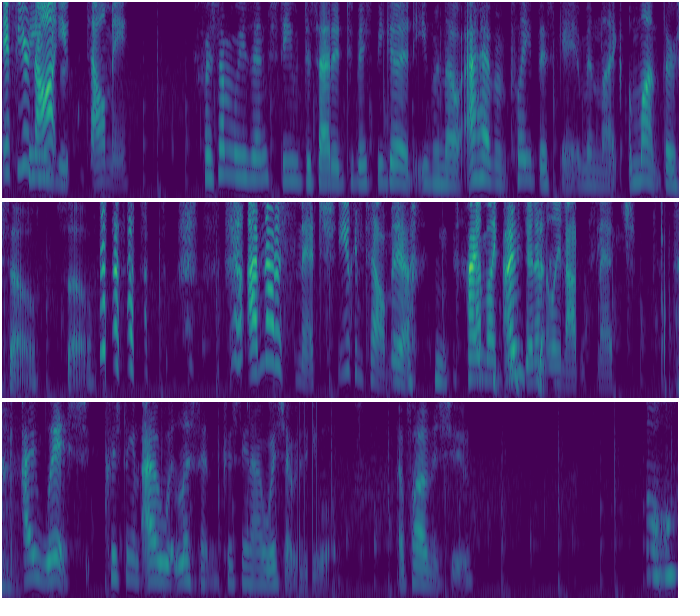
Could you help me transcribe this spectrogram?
If you're Steve- not, you can tell me. For some reason, Steve decided to make me good, even though I haven't played this game in like a month or so. So I'm not a snitch. You can tell me. yeah, I'm, like I'm- legitimately not a snitch. I wish Christine. I would listen, Christine. I wish I was evil. I promise you. Oh.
